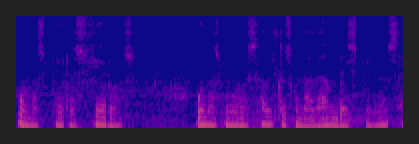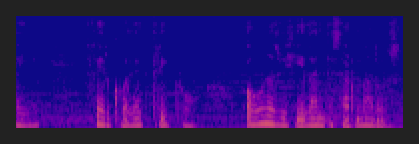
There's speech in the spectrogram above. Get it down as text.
unos perros fieros, unos muros altos con alambre espinosa y cerco eléctrico, o unos vigilantes armados,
